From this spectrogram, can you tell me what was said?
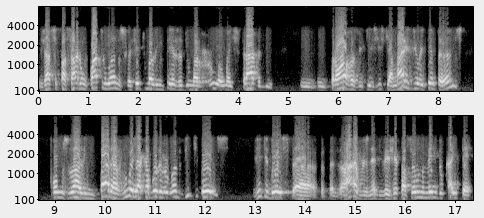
Já se passaram quatro anos, foi feita uma limpeza de uma rua, uma estrada de, em, em provas de que existe há mais de 80 anos. Fomos lá limpar a rua e acabou derrubando 22, 22 uh, árvores né, de vegetação no meio do Caeté.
